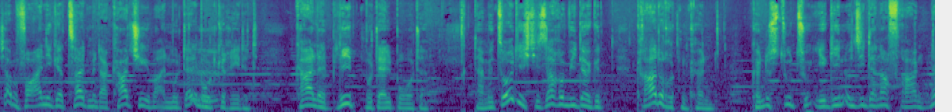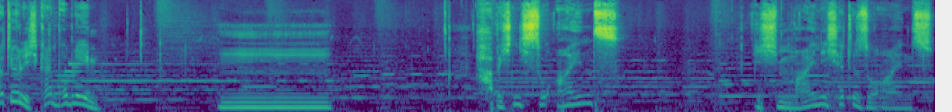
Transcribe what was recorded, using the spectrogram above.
Ich habe vor einiger Zeit mit Akachi über ein Modellboot geredet. Caleb liebt Modellboote. Damit sollte ich die Sache wieder gerade rücken können. Könntest du zu ihr gehen und sie danach fragen? Natürlich, kein Problem. Hm. Habe ich nicht so eins? Ich meine, ich hätte so eins.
